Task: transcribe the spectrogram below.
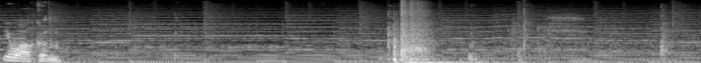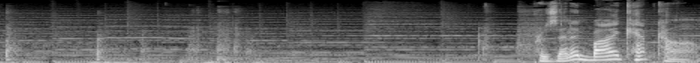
You're welcome. Presented by Capcom.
